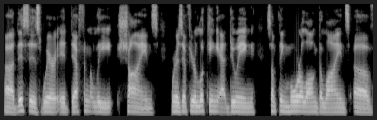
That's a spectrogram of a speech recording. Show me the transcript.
uh, this is where it definitely shines. Whereas if you're looking at doing something more along the lines of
